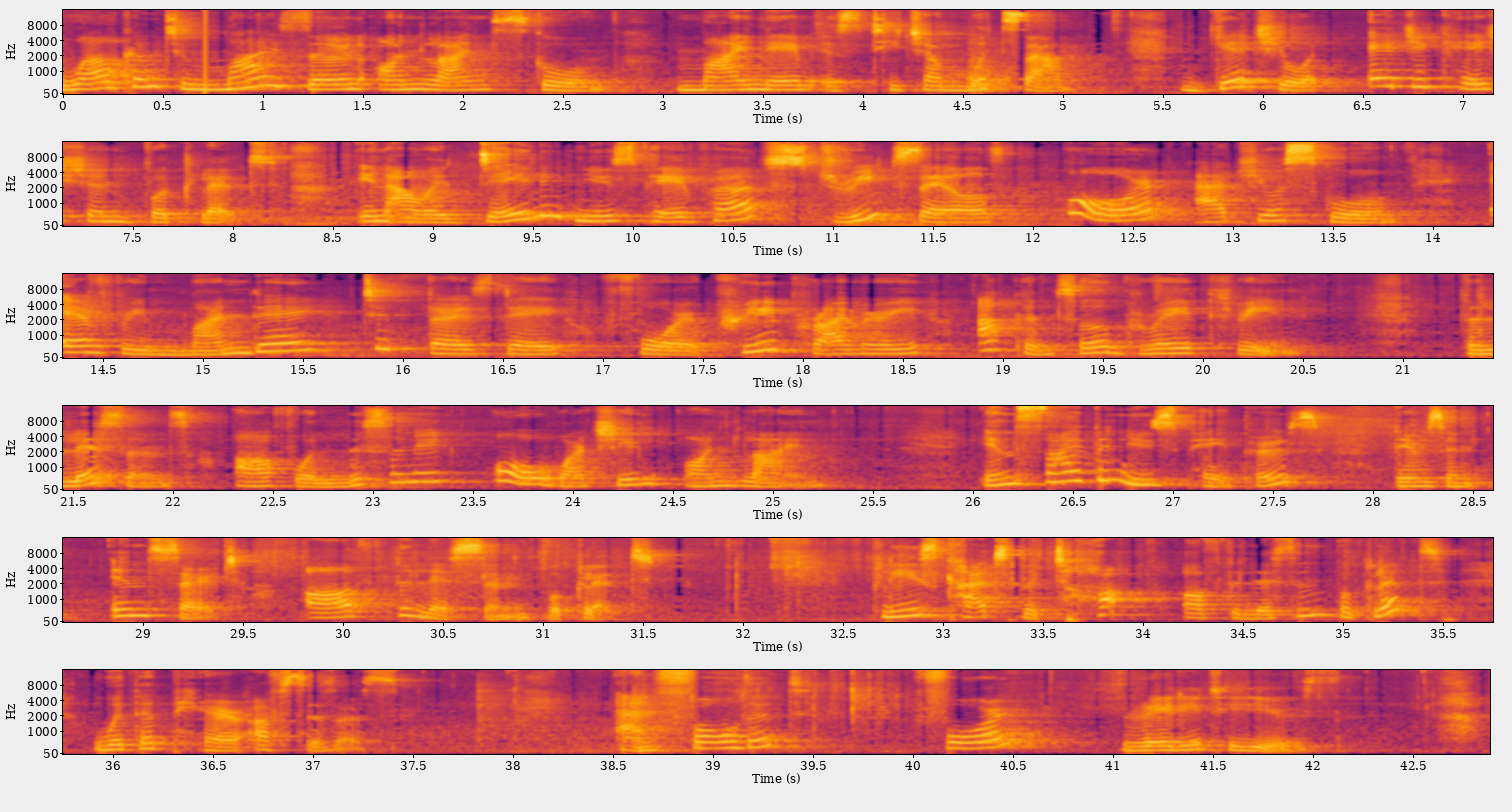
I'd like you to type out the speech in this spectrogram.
Welcome to My Zone Online School. My name is Teacher Mutsa. Get your education booklet in our daily newspaper, street sales, or at your school every Monday to Thursday for pre-primary up until grade 3. The lessons are for listening or watching online. Inside the newspapers, there is an insert of the lesson booklet. Please cut the top of the lesson booklet with a pair of scissors and fold it for ready to use.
